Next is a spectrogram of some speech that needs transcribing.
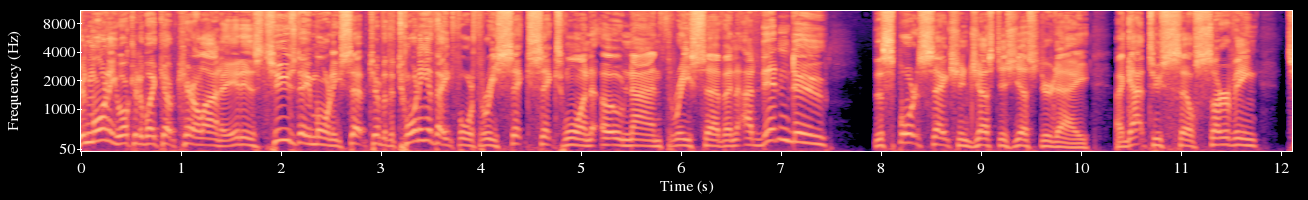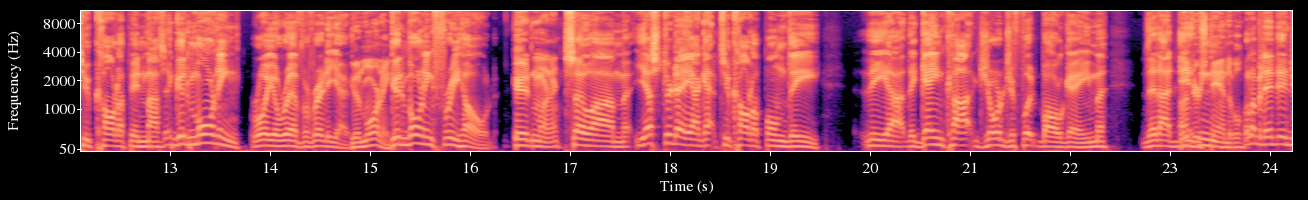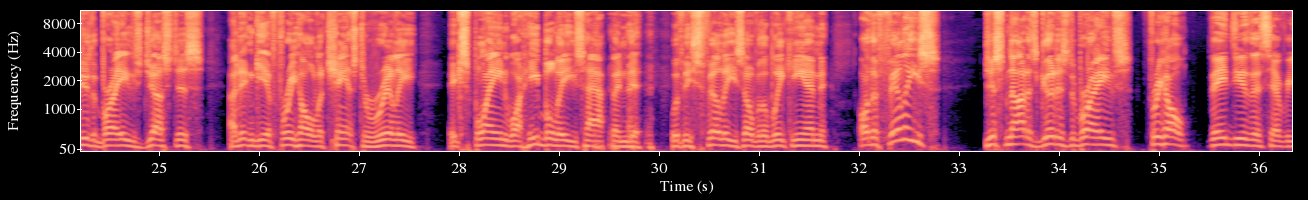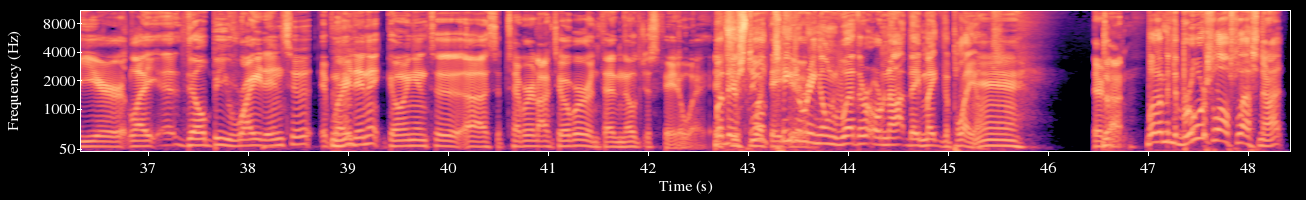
Good morning. Welcome to Wake Up Carolina. It is Tuesday morning, September the 20th, 843 661 0937. I didn't do the sports section justice yesterday. I got too self serving, too caught up in my. Good morning, Royal Rev of Radio. Good morning. Good morning, Freehold. Good morning. So, um, yesterday I got too caught up on the the uh, the Gamecock Georgia football game that I didn't. Understandable. Well, I mean, I didn't do the Braves justice. I didn't give Freehold a chance to really explain what he believes happened with these Phillies over the weekend. Are the Phillies just not as good as the Braves? Freehold. They do this every year. Like uh, they'll be right into it, Mm-hmm. right in it, going into uh, September and October, and then they'll just fade away. But It's they're still what they do. teetering on whether or not they make the playoffs. Eh, they're The- done. well, I mean, the Brewers lost last night.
